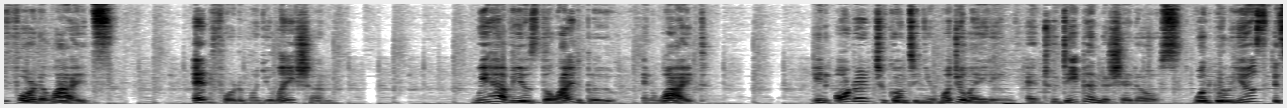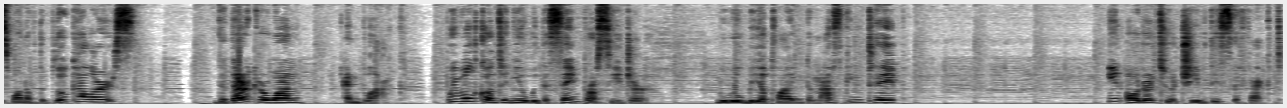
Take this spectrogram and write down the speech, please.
For the lights and for the modulation, we have used the light blue and white. In order to continue modulating and to deepen the shadows, what we'll use is one of the blue colors, the darker one, and black. We will continue with the same procedure. We will be applying the masking tape in order to achieve this effect.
